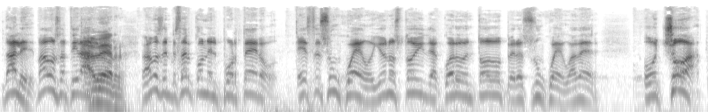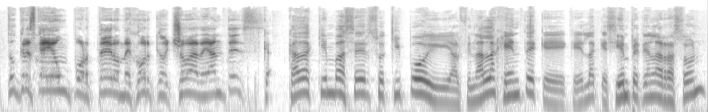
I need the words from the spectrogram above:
Dale, vamos a tirar. A ver. Vamos a empezar con el portero. Este es un juego. Yo no estoy de acuerdo en todo, pero es un juego. A ver. Ochoa, ¿tú crees que haya un portero mejor que Ochoa de antes? cada quien va a ser su equipo y al final la gente, que, es la que siempre tiene la razón,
